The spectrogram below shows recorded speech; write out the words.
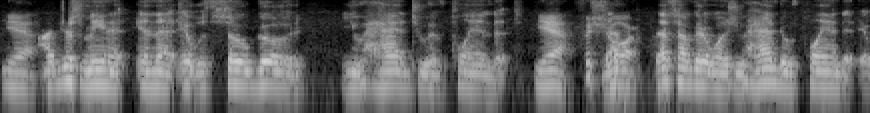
Yeah, I just mean it in that it was so good you had to have planned it. Yeah, for sure. That, that's how good it was. You had to have planned it. It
